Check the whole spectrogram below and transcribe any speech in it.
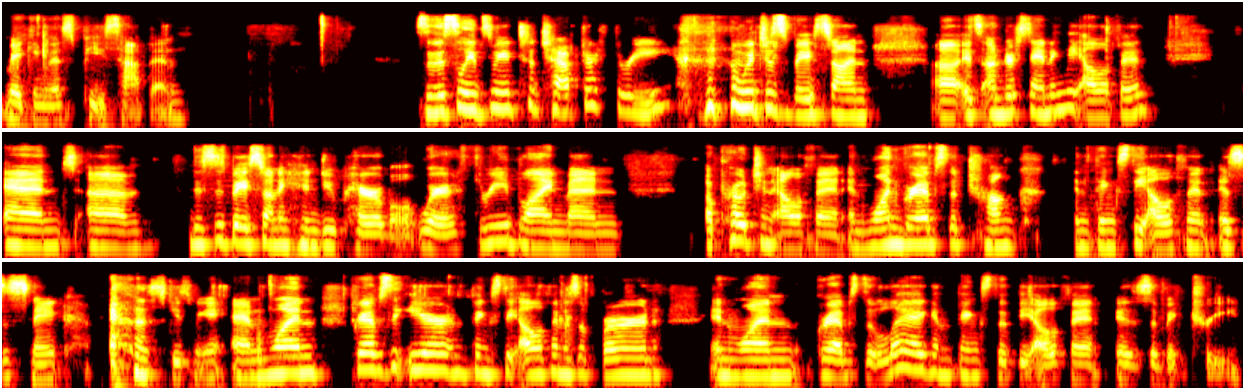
making this piece happen. So this leads me to chapter three, which is based on, uh, it's understanding the elephant. And um, this is based on a Hindu parable where three blind men approach an elephant and one grabs the trunk and thinks the elephant is a snake, excuse me, and one grabs the ear and thinks the elephant is a bird, and one grabs the leg and thinks that the elephant is a big tree.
